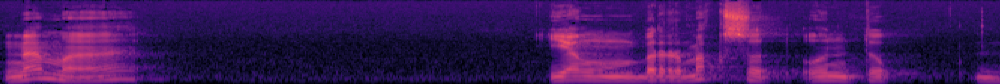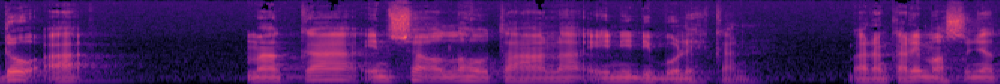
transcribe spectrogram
nama yang bermaksud untuk doa maka insya Allah taala ini dibolehkan. Barangkali maksudnya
